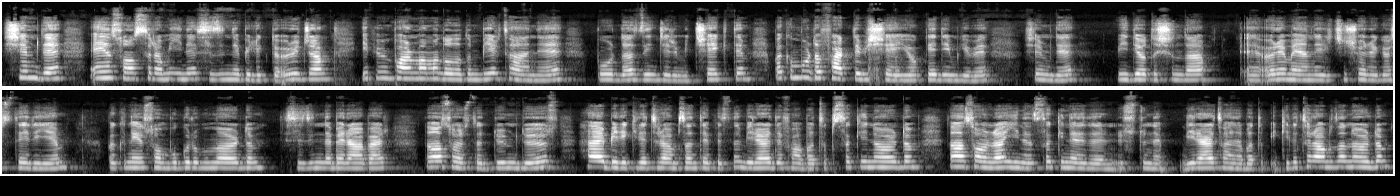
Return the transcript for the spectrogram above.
Şimdi en son sıramı yine sizinle birlikte öreceğim. İpimi parmağıma doladım bir tane. Burada zincirimi çektim. Bakın burada farklı bir şey yok dediğim gibi. Şimdi video dışında e, öremeyenler için şöyle göstereyim. Bakın en son bu grubumu ördüm. Sizinle beraber. Daha sonrasında dümdüz her bir ikili trabzan tepesine birer defa batıp sık iğne ördüm. Daha sonra yine sık iğnelerin üstüne birer tane batıp ikili trabzan ördüm.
